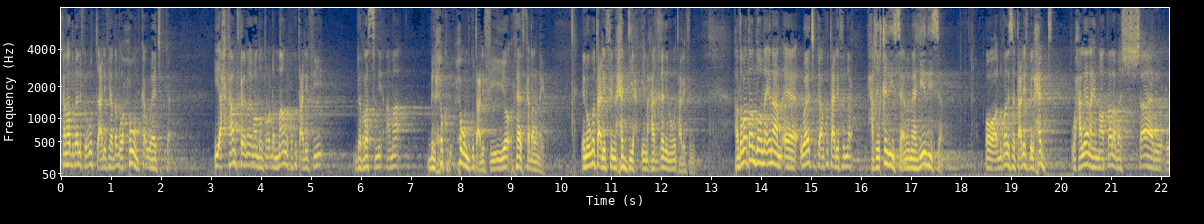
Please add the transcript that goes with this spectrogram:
Kan hadda alifkan u tacriifiya haddaba xukumka waajibka. Iyo axkaamta kale noo iman doonta dhammaan wuxuu ku tacriifiyey bilrasmi ama bilxukmi xukumka ku iyo raad ka dhalanaya. Inoguma tacriifin xaddi iyo xaqiiqadii inoguma tacriifin haddaba haddaan doonno inaan eh, waajibka aan ku tacriifinno xaqiiqadiisa ama maahiyadiisa oo noqonaysa tacriif bilxad waxaan leenahay maa alaba shaaricu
